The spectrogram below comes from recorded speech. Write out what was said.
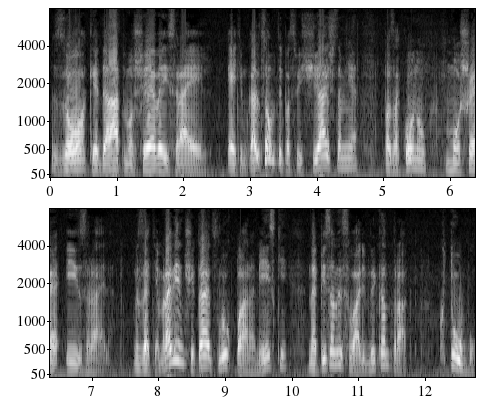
зо кедат Мошеве Исраэль. Этим кольцом ты посвящаешься мне по закону Моше и Израиля. Затем Равин читает слух по-арамейски написанный свадебный контракт, ктубу,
